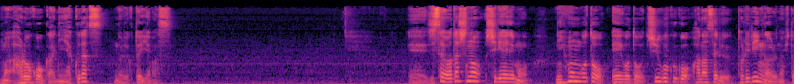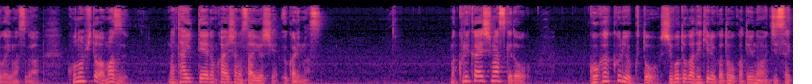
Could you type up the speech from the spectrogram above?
まあ、ハロー効果に役立つ能力と言えます、えー、実際私の知り合いでも日本語と英語と中国語を話せるトリリンガルの人がいますがこの人はまず、まあ、大抵の会社の採用試験受かります、まあ、繰り返しますけど語学力と仕事ができるかどうかというのは実際、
